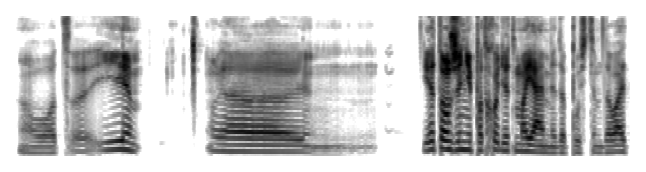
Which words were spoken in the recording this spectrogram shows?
Вот. И э, и это уже не подходит Майами, допустим, давать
